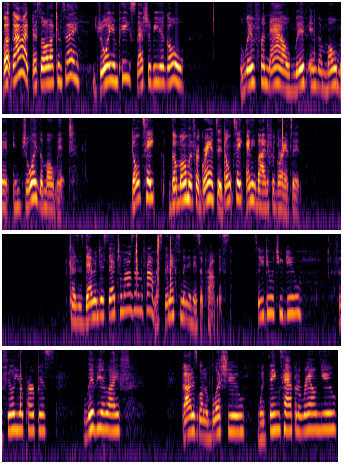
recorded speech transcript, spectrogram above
but God, that's all I can say. Joy and peace, that should be your goal. Live for now, live in the moment, enjoy the moment. Don't take the moment for granted. Don't take anybody for granted. Because as Devin just said, tomorrow's never promised. The next minute isn't promised. So you do what you do, fulfill your purpose, live your life. God is going to bless you when things happen around you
